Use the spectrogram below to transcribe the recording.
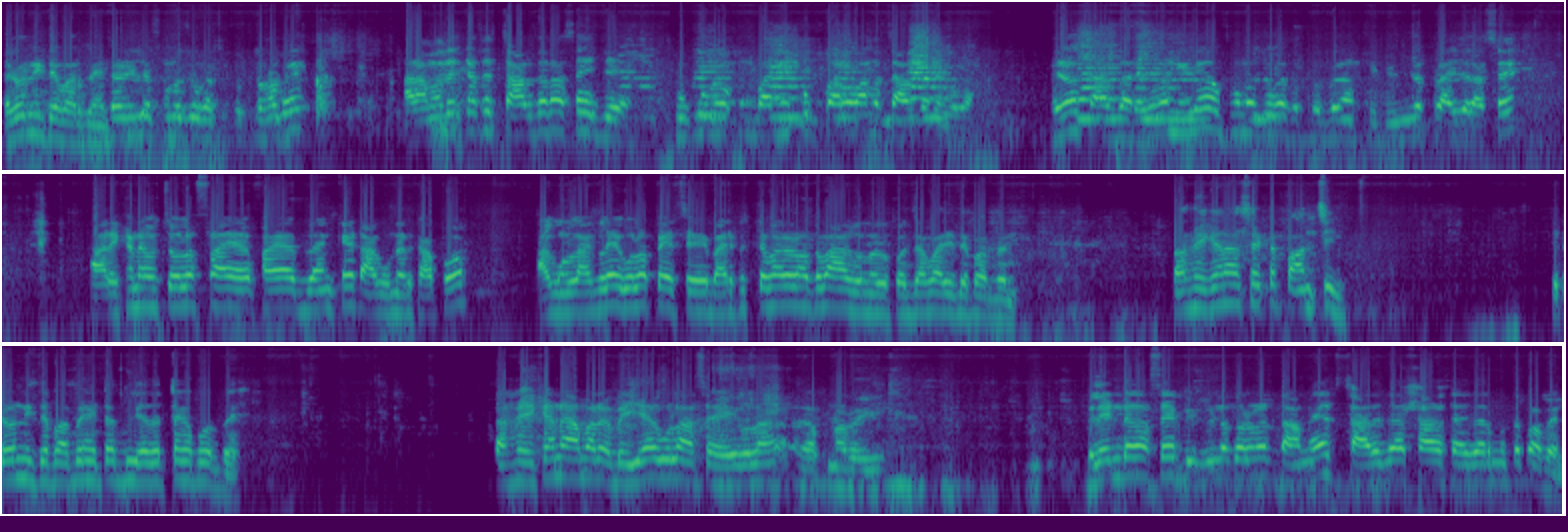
এটাও নিতে পারবেন, এটা নিলে ফোনে যোগাযোগ করতে হবে। আর আমাদের কাছে চার্জার আছে, এই যে কুকুর কোম্পানি খুব ভালো চার্জার এগুলো। এটাও চার্জার এগুলো নিলেও ফোনে যোগাযোগ করবেন কি বিভিন্ন প্রাইজের আছে। আর এখানে হচ্ছে হলো ফায়ার ফায়ার ব্ল্যাঙ্কেট আগুনের কাপড়। আগুন লাগলে এগুলো পেঁচে বাইর করতে পারবেন অথবা আগুনের উপর জাবা দিতে পারবেন। তারপর এখানে আছে একটা পাঞ্চিং এটাও নিতে পারবেন এটা দুই হাজার টাকা পড়বে। তারপর এখানে আমার ইয়াগুলো আছে এগুলা আপনার ওই ব্লেন্ডার আছে বিভিন্ন ধরনের দামের চার হাজার সাড়ে চার হাজার মধ্যে পাবেন।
